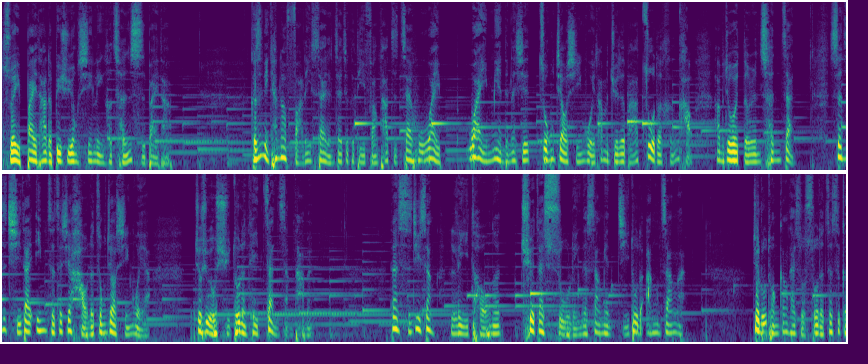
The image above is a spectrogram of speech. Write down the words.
所以拜他的必须用心灵和诚实拜他。”可是你看到法利赛人在这个地方，他只在乎外。外面的那些宗教行为，他们觉得把它做得很好，他们就会得人称赞，甚至期待因着这些好的宗教行为啊，就是有许多人可以赞赏他们。但实际上里头呢，却在属灵的上面极度的肮脏啊，就如同刚才所说的，这是个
